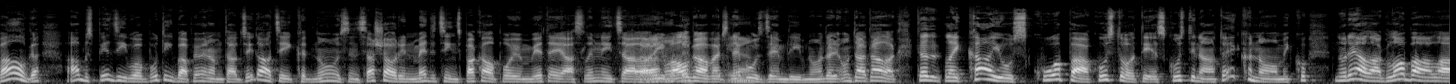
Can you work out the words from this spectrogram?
Valga abas piedzīvo būtībā, piemēram, tādu situāciju, kad, nu, sašaurina medicīnas pakalpojumu vietējā slimnīcā, Tā arī notiek. Valgā vairs Jā. nebūs dzemdību nodaļa un tā tālāk. Tad, lai kā jūs kopā kustoties, kustinātu ekonomiku, nu, reālā globālā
